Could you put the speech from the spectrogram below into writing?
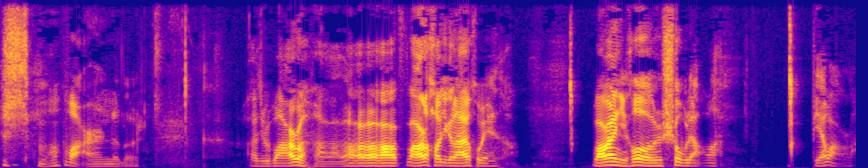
这什么玩意儿？这都是。啊，就玩吧，玩玩玩玩玩玩了好几个来回，操！玩完以后受不了了，别玩了，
